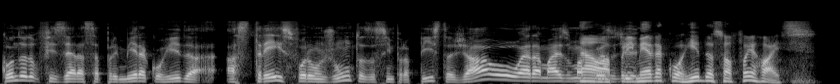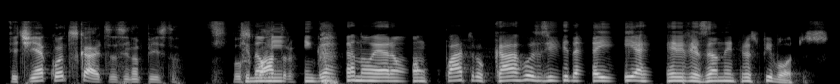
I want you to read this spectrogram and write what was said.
Quando fizeram essa primeira corrida, as três foram juntas assim para a pista já ou era mais uma Não, coisa? Não, a primeira corrida só foi Royce. E tinha quantos karts assim na pista? Os Se não quatro? me engano, eram quatro carros e daí ia revezando entre os pilotos.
